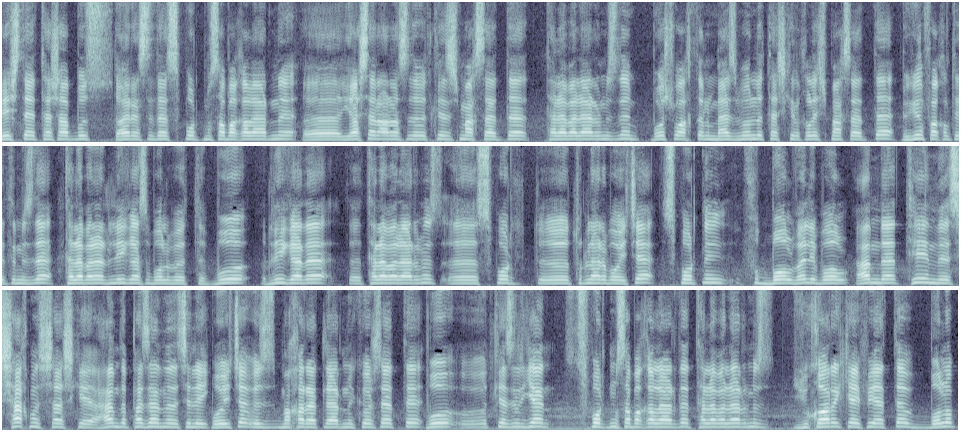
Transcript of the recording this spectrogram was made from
beshta tashabbus doirasida sport musobaqalarini e, yoshlar orasida o'tkazish maqsadida talabalarimizni bo'sh vaqtini mazmunli tashkil qilish maqsadida bugun fakultetimizda talabalar ligasi bo'lib o'tdi. Bu ligada e, talabalarimiz e, sport turlari bo'yicha sportning futbol voleybol hamda tennis shaxmat shashka hamda pazandachilik bo'yicha o'z mahorat faoliyatlarini ko'rsatdi bu o'tkazilgan sport musobaqalarida talabalarimiz yuqori kayfiyatda bo'lib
